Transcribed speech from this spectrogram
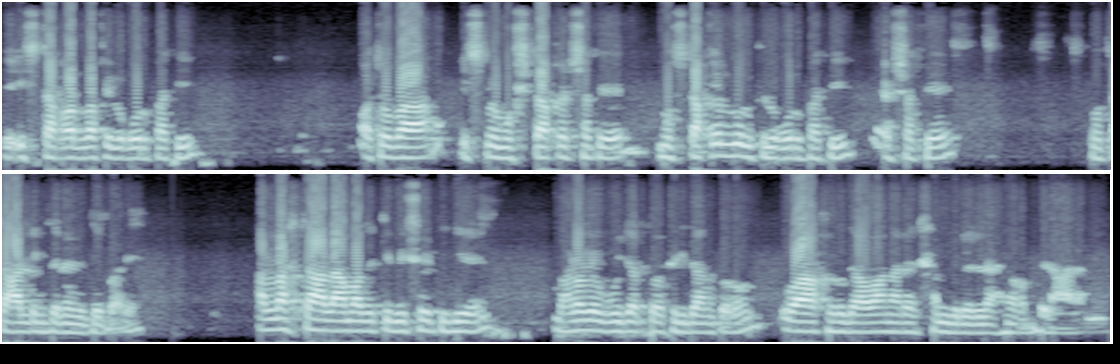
যে, ইস্তাকাররা ফিল গুরফাতি। অথবা ইসমে মুস্তাকের সাথে মুস্তাকের রুলফিল গুরফাতি এর সাথে মোতালিক জেনে নিতে পারে। আল্লাহ তালা আমাদেরকে বিষয়টিকে ভালোভাবে বোঝার তৌফিক দান করুন। ওয়া আখিরু আর আলহামদুলিল্লাহ রাব্বিল আলামিন।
